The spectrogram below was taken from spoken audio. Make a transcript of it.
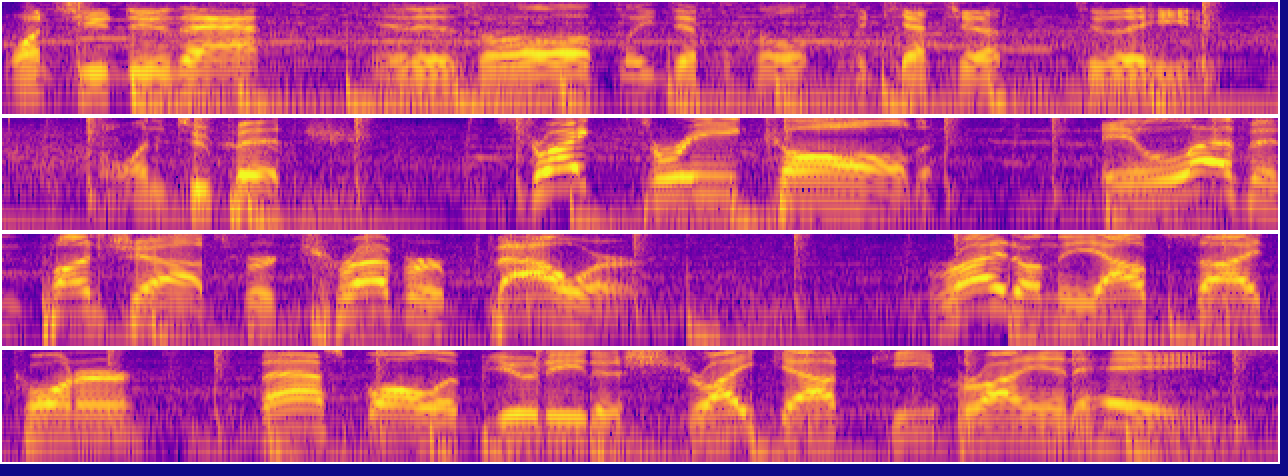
Once you do that, it is awfully difficult to catch up to a heater. The 1 2 pitch. Strike three called. 11 punchouts for Trevor Bauer. Right on the outside corner. Fastball of beauty to strike out Ke'Bryan Hayes.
